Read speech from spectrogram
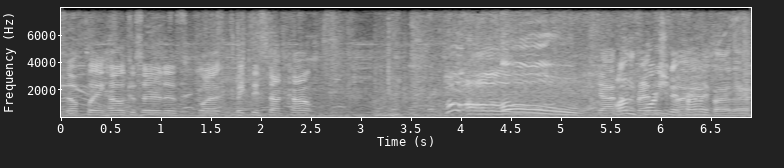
Still playing hella conservative, but make this stock count. Oh, Got the unfortunate friendly fire. fire there.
